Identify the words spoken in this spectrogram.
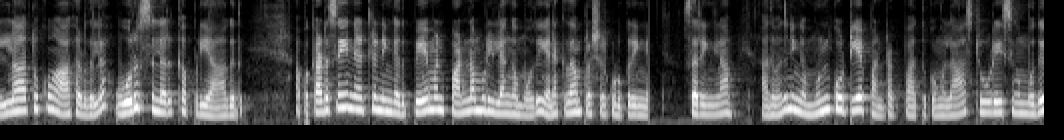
எல்லாத்துக்கும் ஆகிறதுல ஒரு சிலருக்கு அப்படி ஆகுது. அப்போ கடைசி நேரத்தில் நீங்கள் அது பேமெண்ட் பண்ண முடியலங்கும் போது எனக்கு தான் ப்ரெஷர் கொடுக்குறீங்க. சரிங்களா? அது வந்து நீங்கள் முன்கூட்டியே பண்ணுறக்கு பார்த்துக்கோங்க லாஸ்ட் டூ டேஸுங்கும் போது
